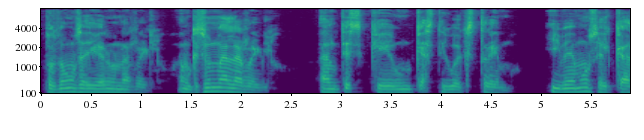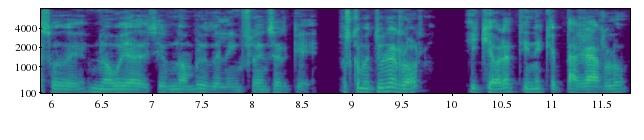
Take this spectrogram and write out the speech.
Pues vamos a llegar a un arreglo, aunque sea un mal arreglo, antes que un castigo extremo y vemos el caso de, no voy a decir nombres, de la influencer que pues cometió un error y que ahora tiene que pagarlo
